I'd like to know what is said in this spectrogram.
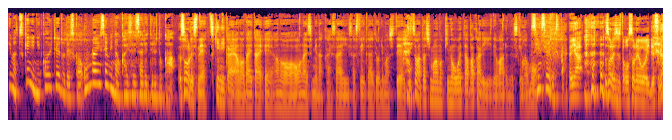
今月に2回程度ですか？オンラインセミナー開催されてるとか。そうですね。月2回あの大体、えあのオンラインセミナー開催させていただいておりまして、はい、実は私もあの昨日終えたばかりではあるんですけども。先生ですか？いやそれちょっと恐れ多いですが。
